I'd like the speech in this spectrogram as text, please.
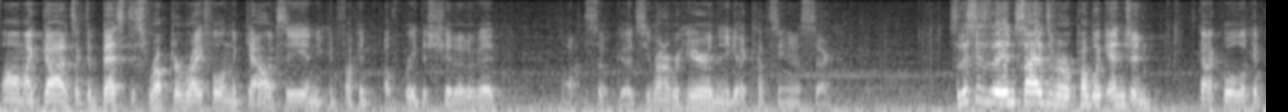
Oh my god, it's like the best disruptor rifle in the galaxy, and you can fucking upgrade the shit out of it. Oh, it's so good. So you run over here, and then you get a cutscene in a sec. So this is the insides of a Republic engine. It's kind of cool looking.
